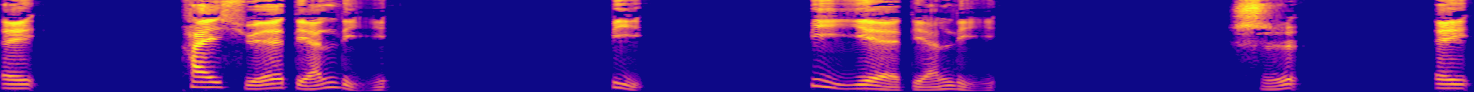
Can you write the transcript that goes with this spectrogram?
A 开学典礼，B 毕业典礼。十 A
